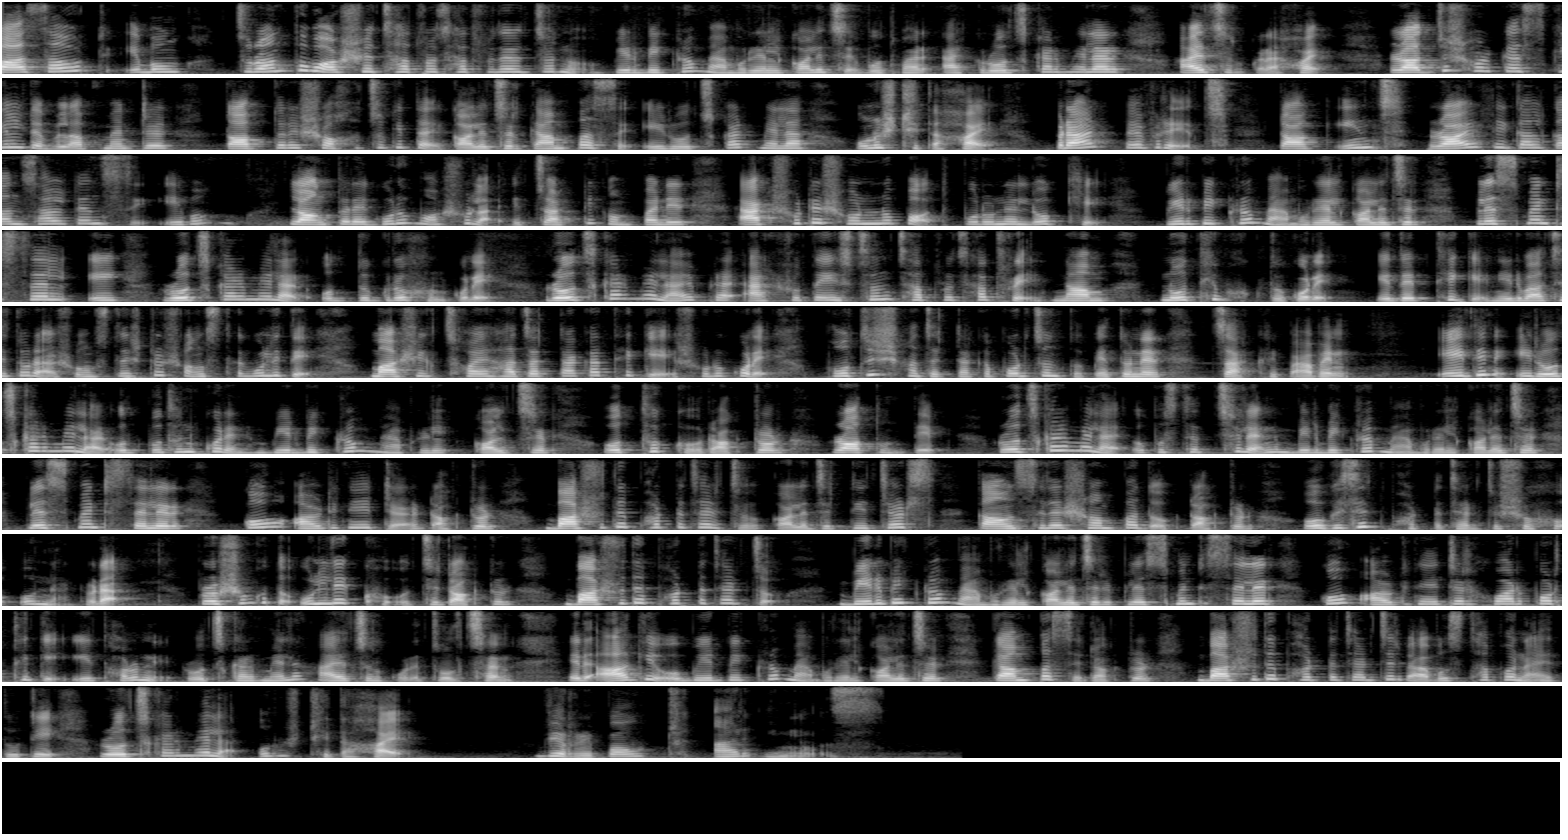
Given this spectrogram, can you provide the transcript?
Pass out এবং চূড়ান্ত বর্ষের ছাত্রছাত্রীদের জন্য বীর বিক্রম মেমোরিয়াল কলেজে বুধবার এক রোজগার মেলার আয়োজন করা হয়। রাজ্য সরকার স্কিল ডেভেলপমেন্টের দপ্তরের সহযোগিতায় কলেজের ক্যাম্পাসে এই রোজগার মেলা অনুষ্ঠিত হয়। প্রাণ বেভারেজ, টক ইঞ্চ, রয়্যাল লিগাল কনসালটেন্সি এবং লংতরে গুরু মশলা এই চারটি কোম্পানির একশোটি শূন্যপদ পূরণের লক্ষ্যে বীরবিক্রম মেমোরিয়াল কলেজের প্লেসমেন্ট সেল এই রোজগার মেলার উদ্যোগ গ্রহণ করে। রোজগার মেলায় প্রায় একশো তেইশ জন ছাত্রছাত্রী নাম নথিভুক্ত করে। এদের থেকে নির্বাচিতরা সংশ্লিষ্ট সংস্থাগুলিতে মাসিক ছয় হাজার টাকা থেকে শুরু করে পঁচিশ হাজার টাকা পর্যন্ত বেতনের চাকরি পাবেন। এই দিন এই রোজগার মেলার উদ্বোধন করেন বীরবিক্রম মেমোরিয়াল কলেজের অধ্যক্ষ ডক্টর রতন দেব। রোজগার মেলায় উপস্থিত ছিলেন বীর বিক্রম মেমোরিয়াল কলেজের প্লেসমেন্ট সেলের কোঅর্ডিনেটর ডক্টর বাসুদেব ভট্টাচার্য, কলেজের টিচার্স কাউন্সিলের সম্পাদক ডক্টর অভিজিৎ ভট্টাচার্য সহ অন্যান্যরা। প্রসঙ্গত উল্লেখ্য যে ডক্টর বাসুদেব ভট্টাচার্য বীরবিক্রম মেমোরিয়াল কলেজের প্লেসমেন্ট সেলের কোঅর্ডিনেটর হওয়ার পর থেকে এই ধরনের রোজগার মেলা আয়োজন করে চলছেন। এর আগেও বীরবিক্রম মেমোরিয়াল কলেজের ক্যাম্পাসে ডক্টর বাসুদেব ভট্টাচার্যের ব্যবস্থাপনায় দুটি রোজগার মেলা অনুষ্ঠিত হয়। we report our news.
